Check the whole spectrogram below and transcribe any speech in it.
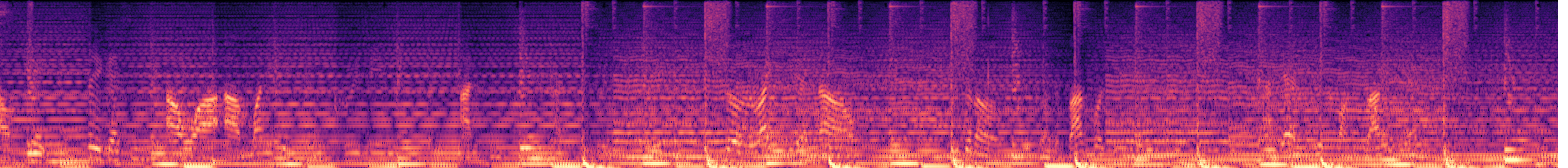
Okay, so you can see our, uh, money is increasing and increasing and increasing. So right here now, we're gonna click on the back button and then click on back.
